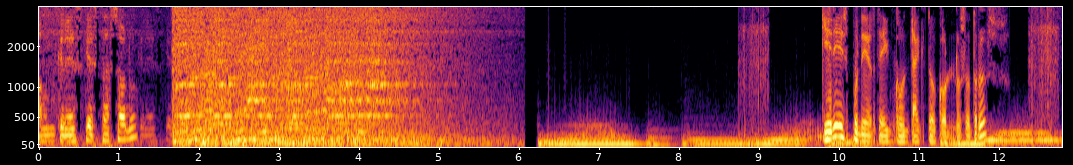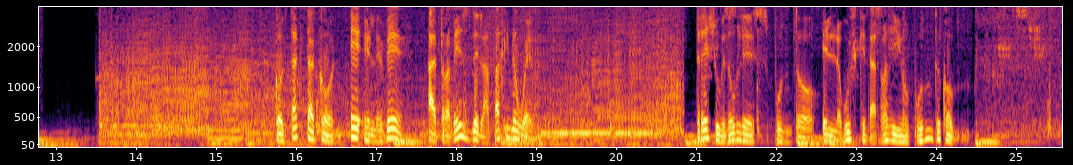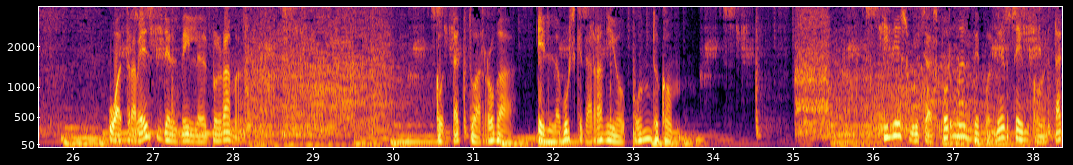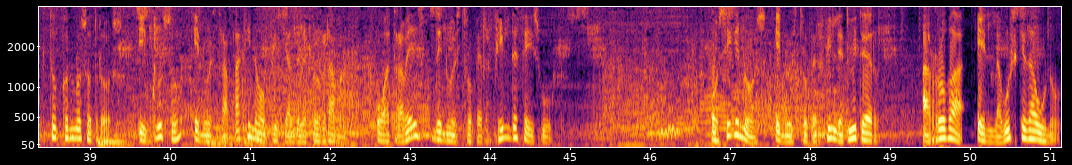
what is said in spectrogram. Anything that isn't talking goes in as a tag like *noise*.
¿Aún crees que estás solo? ¿Quieres ponerte en contacto con nosotros? Contacta con ELB a través de la página web www.enlabúsquedaradio.com o a través del mail del programa contacto arroba enlabúsquedaradio.com Tienes muchas formas de ponerte en contacto con nosotros, incluso en nuestra página oficial del programa o a través de nuestro perfil de Facebook. O síguenos en nuestro perfil de Twitter, arroba en la búsqueda 1.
